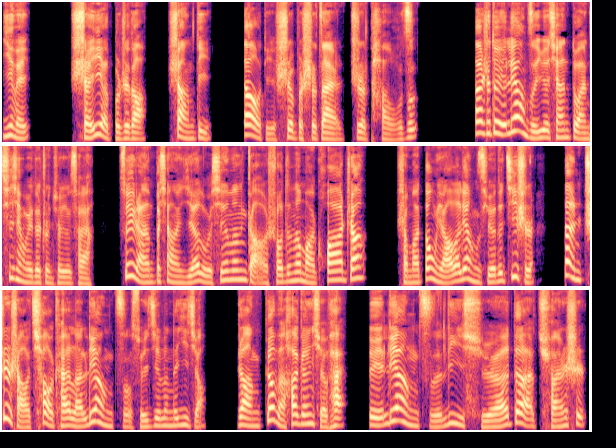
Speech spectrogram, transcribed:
因为谁也不知道上帝到底是不是在掷骰子。但是对量子跃迁短期行为的准确预测呀，虽然不像耶鲁新闻稿说的那么夸张，什么动摇了量子学的基石，但至少撬开了量子随机论的一角，让哥本哈根学派。对量子力学的诠释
